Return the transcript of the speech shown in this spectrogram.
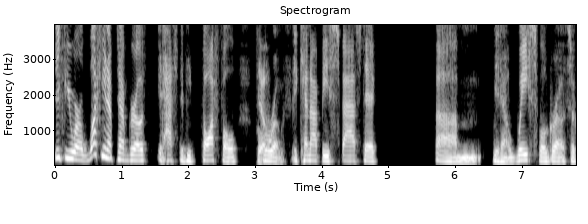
if you are lucky enough to have growth, it has to be thoughtful Yeah. growth. It cannot be spastic, um, you know, wasteful growth. So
